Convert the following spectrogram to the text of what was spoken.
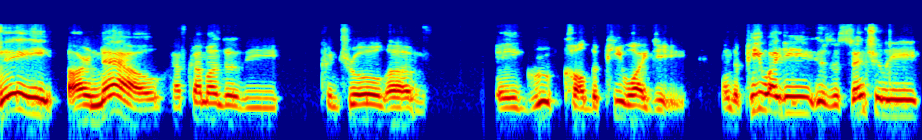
they are now have come under the control of a group called the PYD. And the PYD is essentially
